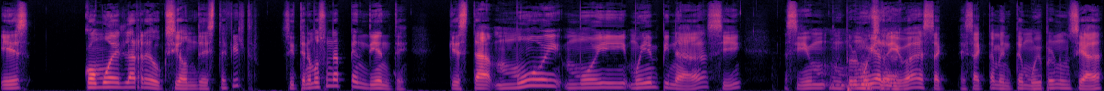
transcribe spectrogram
es cómo es la reducción de este filtro. Si tenemos una pendiente que está muy, muy, muy empinada, ¿sí? Así muy, arriba, exac- exactamente, muy pronunciada.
